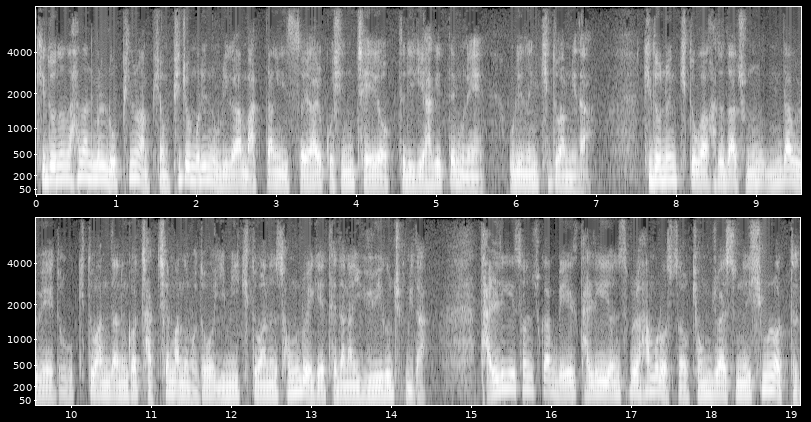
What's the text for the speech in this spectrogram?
기도는 하나님을 높이는 한편 피조물인 우리가 마땅히 있어야 할 곳인 죄에 엎드리게 하기 때문에 우리는 기도합니다. 기도는 기도가 가져다 주는 응답 외에도 기도한다는 것 자체만으로도 이미 기도하는 성도에게 대단한 유익을 줍니다. 달리기 선수가 매일 달리기 연습을 함으로써 경주할 수 있는 힘을 얻듯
